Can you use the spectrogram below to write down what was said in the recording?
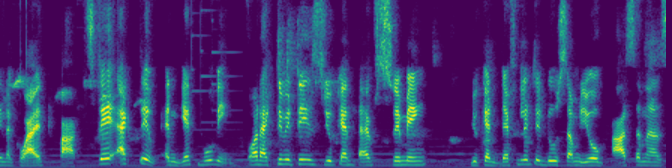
in a quiet park. Stay active and get moving. For activities, you can have swimming, you can definitely do some yoga asanas,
